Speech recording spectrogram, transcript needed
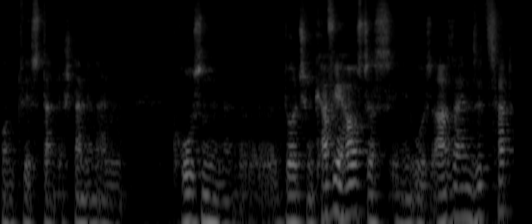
und wir stand, standen in einem großen äh, deutschen Kaffeehaus, das in den USA seinen Sitz hat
